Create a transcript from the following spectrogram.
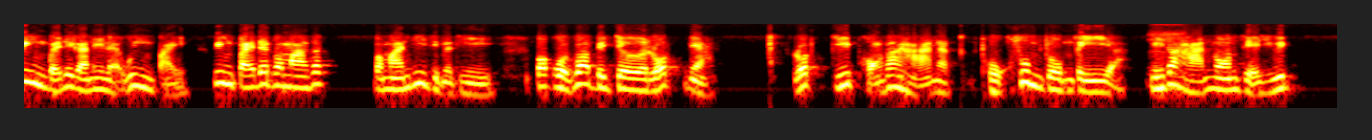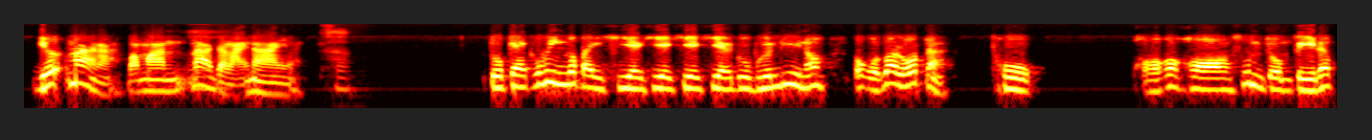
วิ่งไปด้วยกันนี่แหละวิ่งไป วิ่งไปได้ประมาณสักประมาณยี่สิบนาที ปรากฏว่าไปเจอรถเนี่ยรถจี๊ปของทหารน่ะ ถูกซุ่มโจมตีอะ มีทหารนอนเสียชีวิต เยอะมากอะ ประมาณน่าจะหลายนายอะครับตัวแกก็วิ่งเข้าไปเคลียร์เคลียร์เคลียร์เคลียร์ดูพื้นที่เนาะปรากฏว่ารถน่ะ ถูกพอกคอซุ่มโจมตีแล้ว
